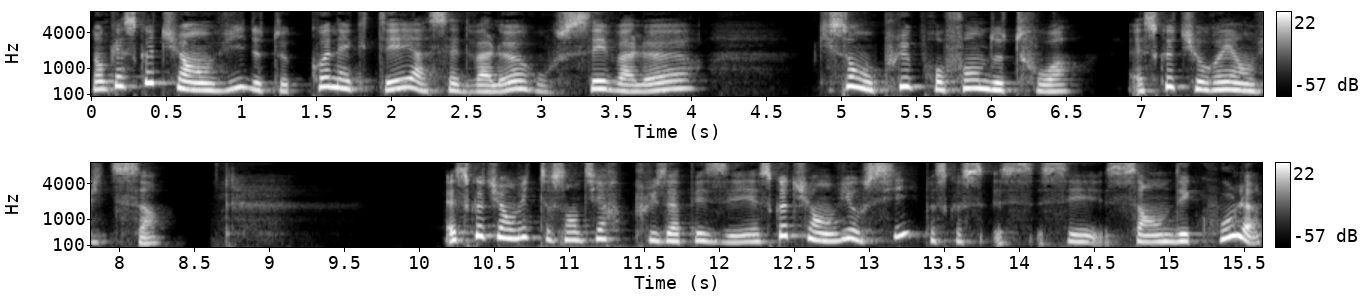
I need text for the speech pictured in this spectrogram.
Donc, est-ce que tu as envie de te connecter à cette valeur ou ces valeurs qui sont au plus profond de toi? Est-ce que tu aurais envie de ça? Est-ce que tu as envie de te sentir plus apaisé Est-ce que tu as envie aussi, parce que c'est ça en découle,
